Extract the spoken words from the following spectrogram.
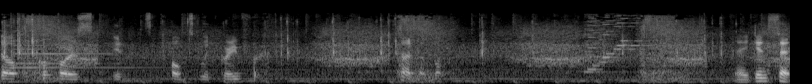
of course, it helps with grave. Yeah, you can set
